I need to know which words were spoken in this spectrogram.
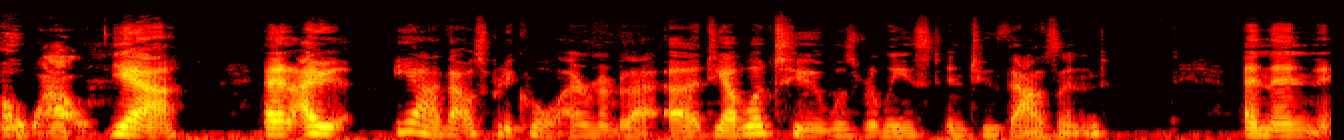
Oh wow. Yeah, and I yeah that was pretty cool. I remember that. Uh, Diablo two was released in 2000, and then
